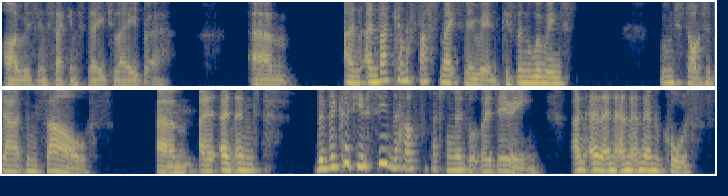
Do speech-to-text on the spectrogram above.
i was in second stage labor um, and and that kind of fascinates me really because then the women's women start to doubt themselves. Um, mm. and, and but because you see the health professional knows what they're doing, and and and, and then of course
